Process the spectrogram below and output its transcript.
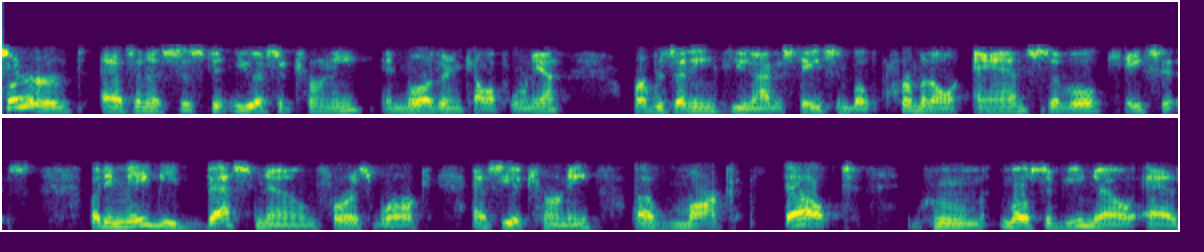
served as an assistant U.S. attorney in Northern California representing the United States in both criminal and civil cases. But he may be best known for his work as the attorney of Mark Felt, whom most of you know as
